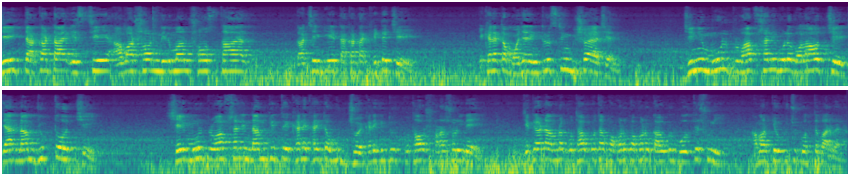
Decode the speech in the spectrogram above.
যেই টাকাটা এসছে আবাসন নির্মাণ সংস্থার কাছে গিয়ে টাকাটা খেটেছে। এখানে একটা মজার ইন্টারেস্টিং বিষয় আছেন যিনি মূল প্রভাবশালী বলে বলা হচ্ছে, যার নাম যুক্ত হচ্ছে। সেই মূল প্রভাবশালীর নাম কিন্তু এখানে খানিকটা উজ্জ্ব, এখানে কিন্তু কোথাও সরাসরি নেই। যে কারণে আমরা কোথাও কোথাও কখনো কখনো কাউকে বলতে শুনি, আমার কেউ কিছু করতে পারবে না।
